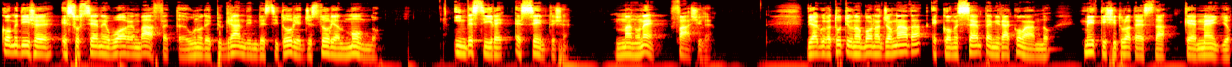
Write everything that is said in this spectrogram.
Come dice e sostiene Warren Buffett, uno dei più grandi investitori e gestori al mondo, investire è semplice, ma non è facile. Vi auguro a tutti una buona giornata e come sempre mi raccomando, mettici tu la testa che è meglio.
